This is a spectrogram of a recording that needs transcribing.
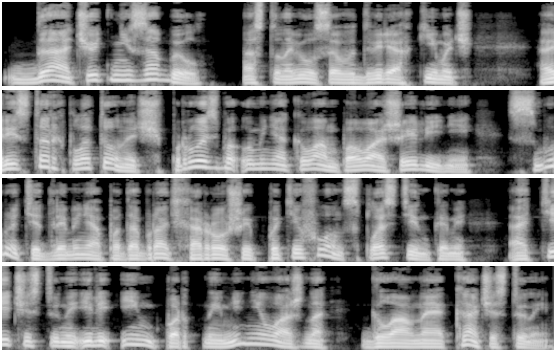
«Да, чуть не забыл», — остановился в дверях Кимыч. «Аристарх Платоныч, просьба у меня к вам по вашей линии. Сможете для меня подобрать хороший патефон с пластинками? Отечественный или импортный, мне не важно. Главное, качественный.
